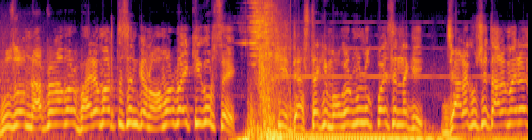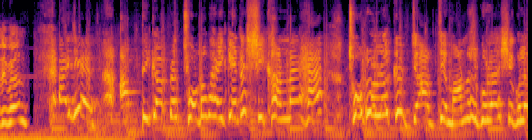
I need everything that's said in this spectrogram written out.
বুঝলাম না আপনারা আমার ভাইরে মারতেছেন কেন? আমার ভাই কি করছে? কি দেশটা কি মগের মুলুক পাইছেন নাকি? যারা খুশি তারা মাইরা দিবেন? এই যে আপনি কি আপনার ছোট ভাইকে এটা শিখান নাই হ্যাঁ? ছোট লোকের যার যে মানুষগুলো সেগুলো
